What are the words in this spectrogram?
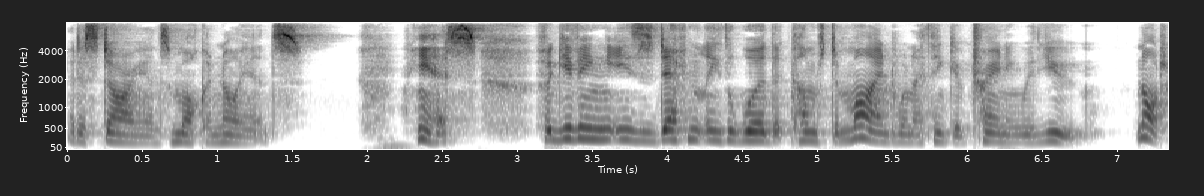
at Astarion's mock annoyance. Yes, forgiving is definitely the word that comes to mind when I think of training with you. Not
